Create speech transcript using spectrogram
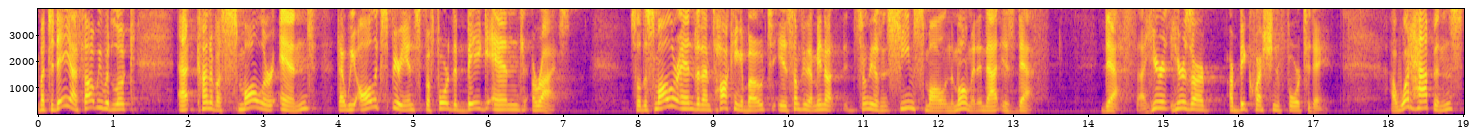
But today I thought we would look at kind of a smaller end that we all experience before the big end arrives. So, the smaller end that I'm talking about is something that may not, certainly doesn't seem small in the moment, and that is death. Death. Uh, here, here's our, our big question for today uh, What happens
